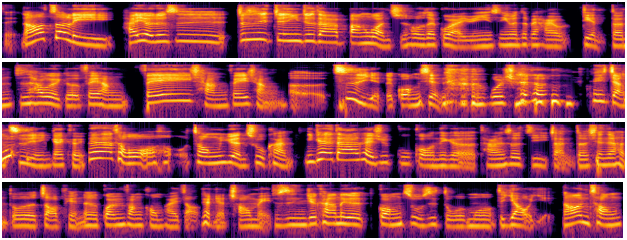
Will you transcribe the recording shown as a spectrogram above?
对，然后这里还有就是，就是建议就是大家傍晚之后再过来，原因是因为这边还有点灯，就是它会有一个非常非常非常呃刺眼的光线。我觉得 可以讲刺眼应该可以，因为它从从远处看，你可以大家可以去 Google 那个台湾设计展的现在很多的照片，那个官方空拍照看起来超美，就是你就看到那个光柱是多么的耀眼，然后你从。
